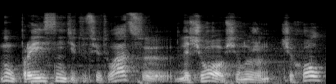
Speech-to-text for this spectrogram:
ну, прояснить эту ситуацию, для чего вообще нужен чехол,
